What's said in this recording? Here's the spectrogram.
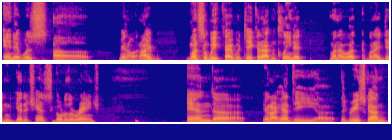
and it was uh, you know, and I once a week I would take it out and clean it when I when I didn't get a chance to go to the range, and uh, and I had the uh, the grease gun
